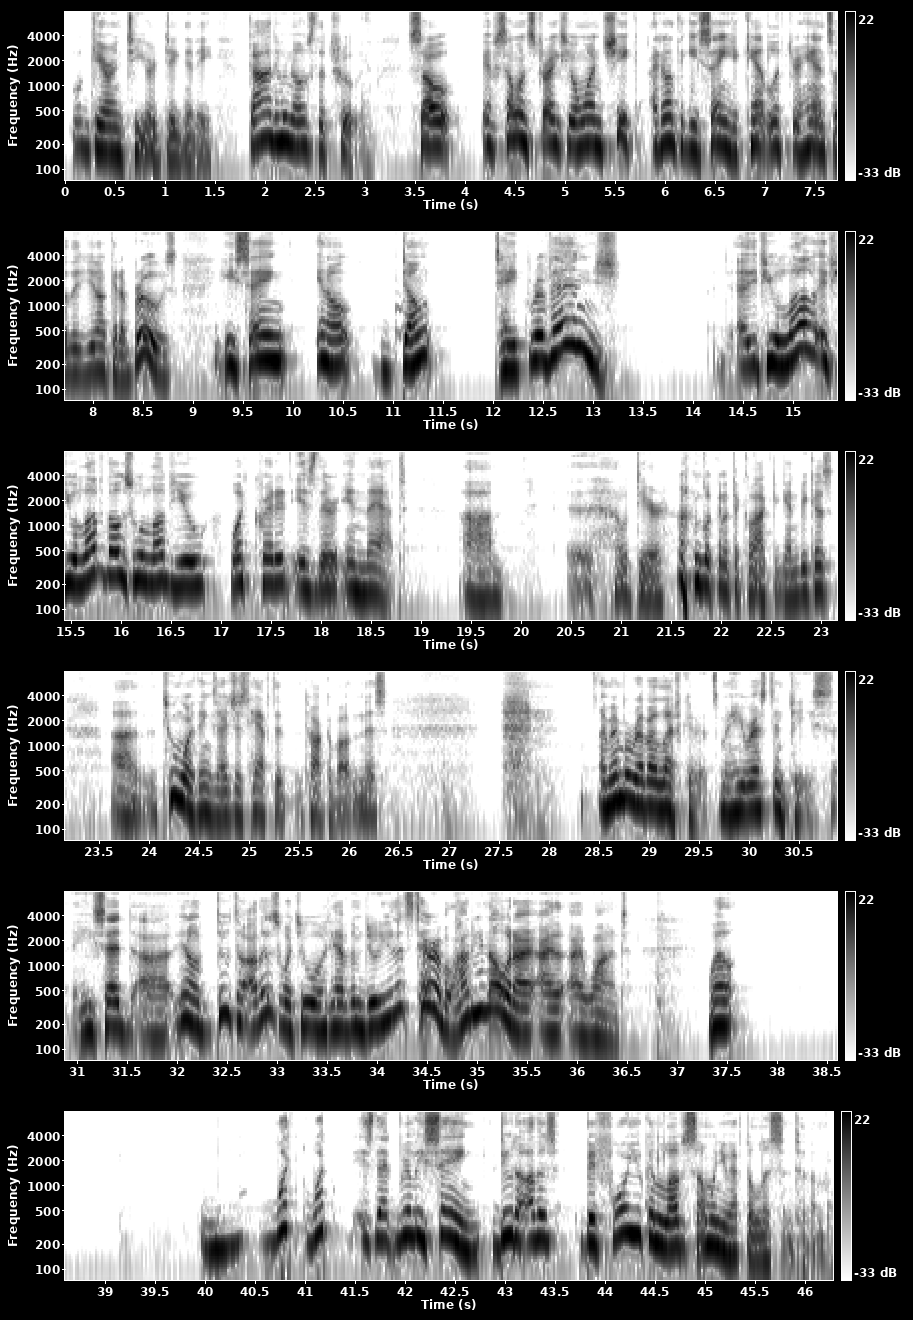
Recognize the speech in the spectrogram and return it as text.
will guarantee your dignity. God who knows the truth. So if someone strikes you on one cheek, I don't think he's saying you can't lift your hand so that you don't get a bruise. He's saying, you know, don't take revenge. If you love if you love those who love you, what credit is there in that? Um, uh, oh dear, I'm looking at the clock again because uh, two more things I just have to talk about in this. I remember Rabbi Lefkowitz, may he rest in peace. He said, uh, "You know, do to others what you would have them do to you. That's terrible. How do you know what I, I, I want?" Well, what what is that really saying? Do to others before you can love someone, you have to listen to them.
